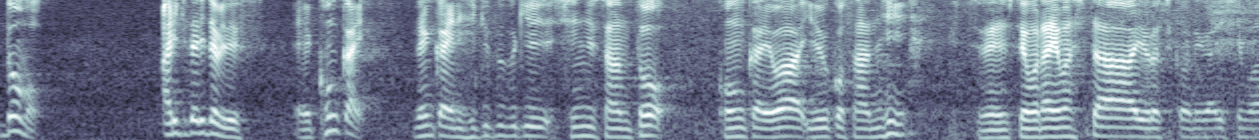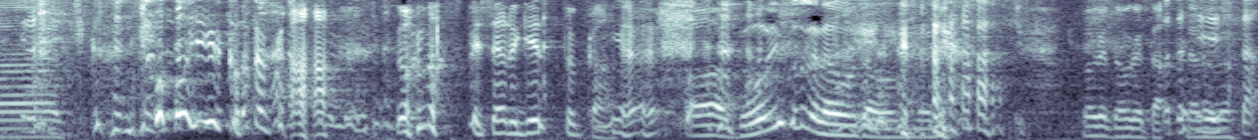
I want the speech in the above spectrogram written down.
どうもありきたり旅です、えー今回前回に引き続きしんじさんと今回はゆうこさんに出演してもらいました。よろしくお願いします。そういうことか。そのスペシャルゲストか。ああどういうことかな思ったほんまに。分かった分かった。私でした。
